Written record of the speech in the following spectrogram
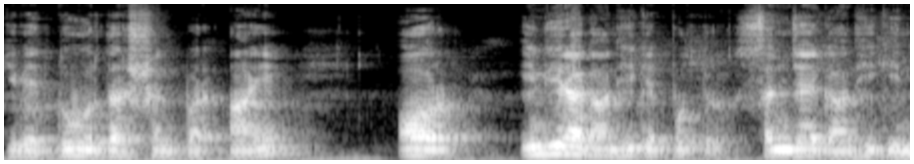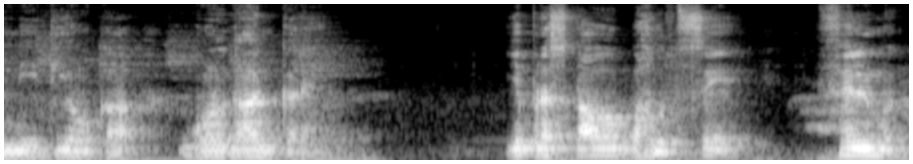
कि वे दूरदर्शन पर आएँ और इंदिरा गांधी के पुत्र संजय गांधी की नीतियों का गुणगान करें। ये प्रस्ताव बहुत से फ़िल्म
